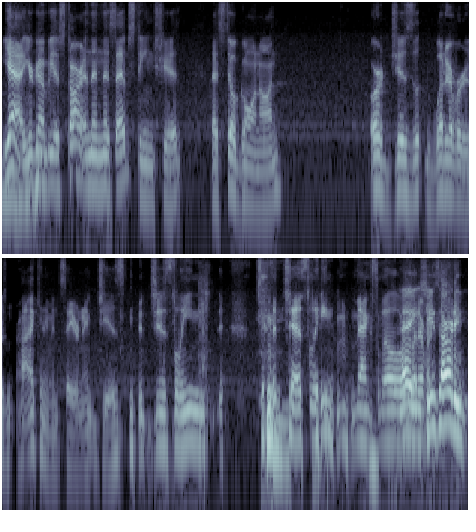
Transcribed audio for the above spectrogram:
Yeah, you're gonna be a star, and then this Epstein shit that's still going on, or Jiz whatever is I can't even say her name. Jiz Jizleen Jesleen Maxwell or Hey, whatever. she's already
